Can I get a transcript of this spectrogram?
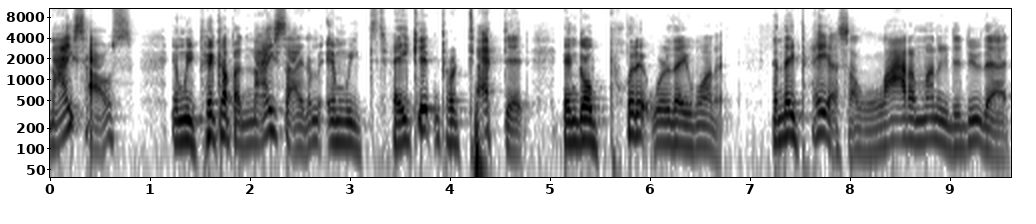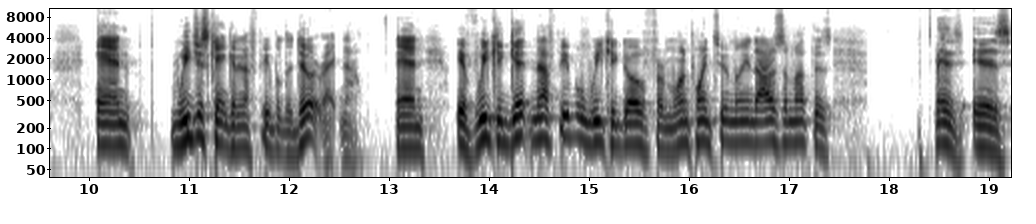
nice house and we pick up a nice item and we take it and protect it and go put it where they want it. And they pay us a lot of money to do that. And we just can't get enough people to do it right now. And if we could get enough people, we could go from 1.2 million dollars a month is is is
